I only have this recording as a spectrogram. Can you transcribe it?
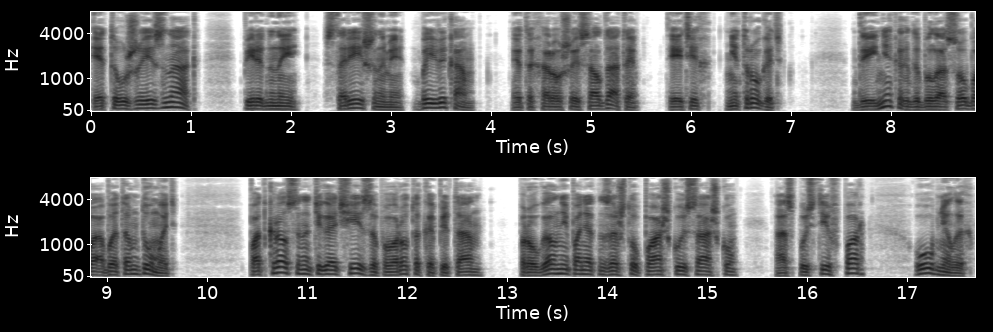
Это уже и знак, переданный старейшинами боевикам. Это хорошие солдаты, этих не трогать. Да и некогда было особо об этом думать. Подкрался на тягачей за поворота капитан, поругал непонятно за что Пашку и Сашку, а спустив пар, обнял их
